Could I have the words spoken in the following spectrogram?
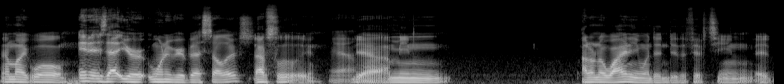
I'm like, well, And is that your one of your best sellers? absolutely. Yeah. Yeah. I mean, I don't know why anyone didn't do the 15. It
